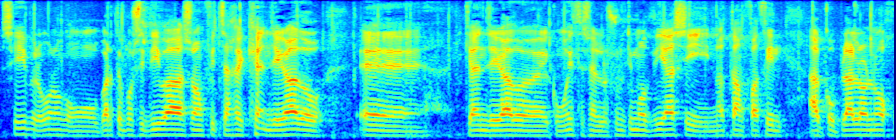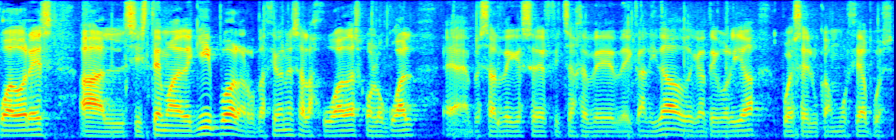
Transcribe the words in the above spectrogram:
Sí, pero bueno, como parte positiva son fichajes que han llegado, eh, que han llegado, eh, como dices, en los últimos días y no es tan fácil acoplar los nuevos jugadores al sistema del equipo, a las rotaciones, a las jugadas, con lo cual, eh, a pesar de que ser fichajes de, de calidad o de categoría, pues el Lucas Murcia pues eh,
